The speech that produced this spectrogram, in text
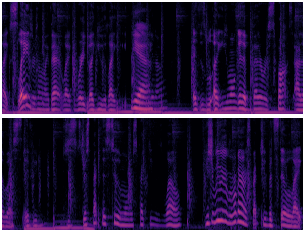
like slaves or something like that, like we're like you like Yeah. you know, it's like you won't get a better response out of us if you just respect us too, and we'll respect you as well. You should we we're gonna respect you, but still like.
